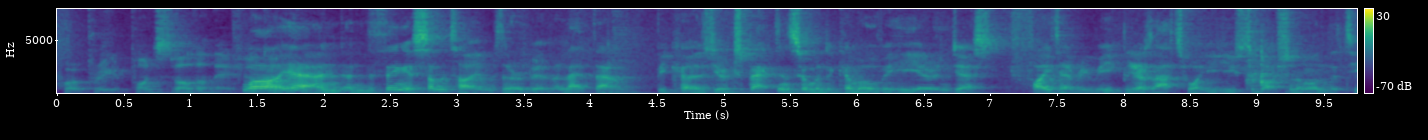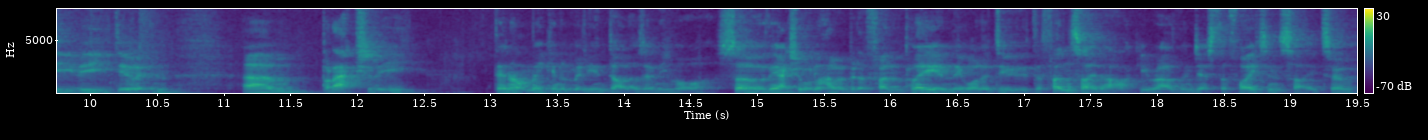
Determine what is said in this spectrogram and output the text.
put up pretty good points as well, don't they? Well, yeah, and, and the thing is, sometimes they're a bit of a letdown because you're expecting someone to come over here and just fight every week because Yeah. that's what you're used to watching them on the TV doing. Um, but actually, they're not making a million dollars anymore. So they actually want to have a bit of fun playing. They want to do the fun side of hockey rather than just the fighting side. So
